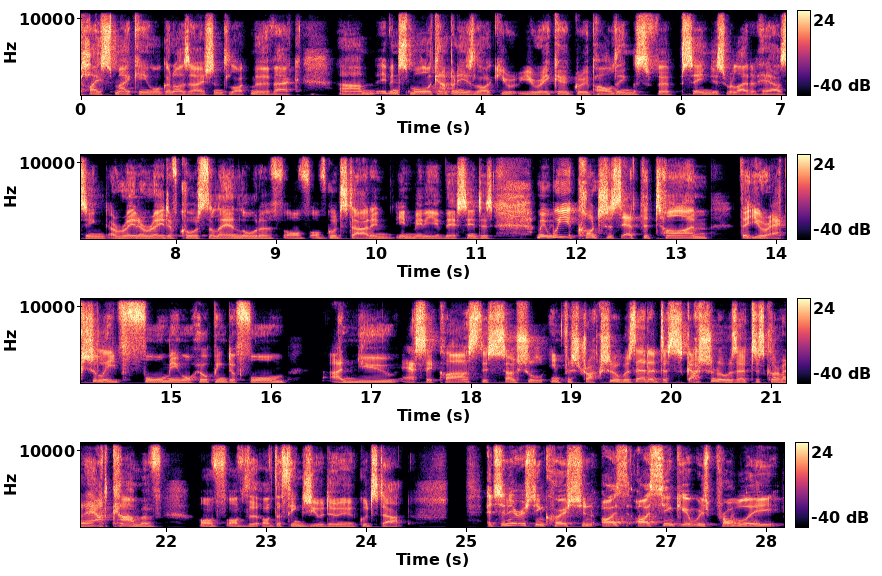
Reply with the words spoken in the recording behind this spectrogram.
placemaking organisations like Mirvac, um, even smaller companies like Eureka Group Holdings for seniors related housing, Arena REIT, of course, the landlord of, of, of Good Start in in many of their centres. I mean, were you conscious at the time that you're actually forming or helping to form a new asset class, this social infrastructure? Was that a discussion, or was that just kind of an outcome of of of the of the things you were doing at Good Start? It's an interesting question. I th- I think it was probably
